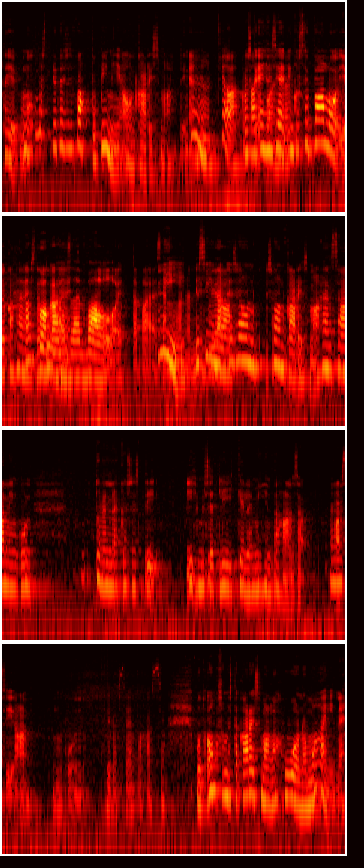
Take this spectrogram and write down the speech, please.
Tai mun mielestä niin se Vappu Pimiä on karismaattinen. Mm, joo, Koska eihän Vappu se, on niin se valo, joka hänestä Vappu on tulee... kauhean sellainen valloittava ja niin, semmoinen. niin niin siinä, joo. se, on, se on karismaa. Hän saa niin kuin, todennäköisesti ihmiset liikkeelle mihin tahansa Mm. asiaan, niin kuin hyvässä ja pahassa. Mutta onko sun mielestä karismalla huono maine?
